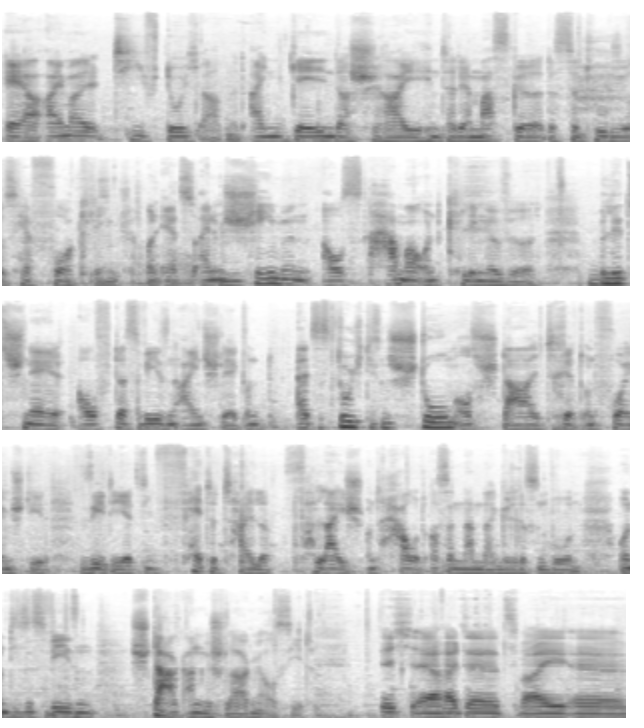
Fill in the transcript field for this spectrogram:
er einmal tief durchatmet, ein gellender Schrei hinter der Maske des Centurios hervorklingt und er zu einem Schemen aus Hammer und Klinge wird, blitzschnell auf das Wesen einschlägt und als es durch diesen Sturm aus Stahl tritt und vor ihm steht, seht ihr jetzt, wie fette Teile Fleisch und Haut auseinandergerissen wurden und dieses Wesen stark angeschlagen aussieht. Ich erhalte zwei äh,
